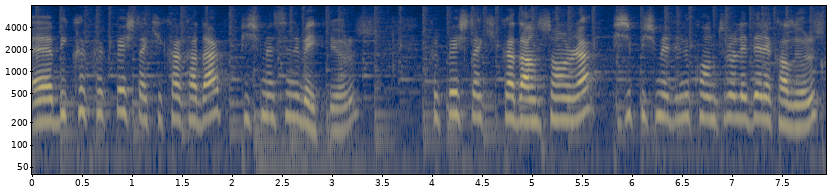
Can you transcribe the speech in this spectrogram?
e, bir 40-45 dakika kadar pişmesini bekliyoruz. 45 dakikadan sonra pişip pişmediğini kontrol ederek alıyoruz.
